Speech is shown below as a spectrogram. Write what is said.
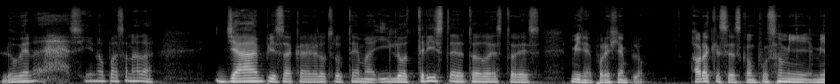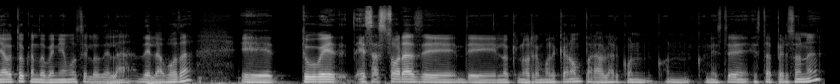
lo ven, ah, sí, no pasa nada. Ya empieza a caer el otro tema. Y lo triste de todo esto es, mire, por ejemplo, ahora que se descompuso mi, mi, auto cuando veníamos de lo de la, de la boda, eh, tuve esas horas de, de, lo que nos remolcaron para hablar con, con, con, este, esta persona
